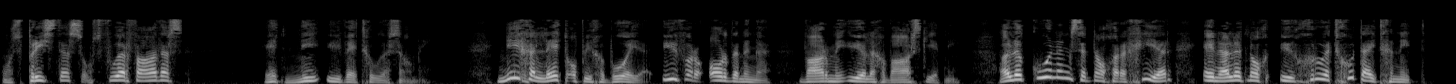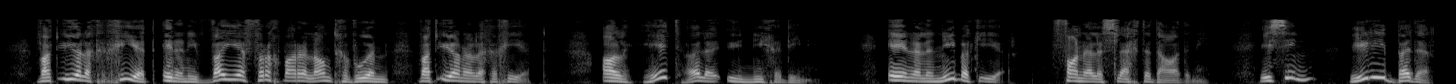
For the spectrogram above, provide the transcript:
ons priesters, ons voorvaders het nie u wet gehoorsaam nie nie gelet op die gebooie, u verordeninge waarmee u hulle gewaarsku het nie. Hulle konings het nog geregeer en hulle het nog u groot goedheid geniet wat u hulle gegee het en in die wye vrugbare land gewoon wat u aan hulle gegee het. Al het hulle u nie gedien nie en hulle nie bekeer van hulle slegte dade nie. Jy sien, hierdie bidder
